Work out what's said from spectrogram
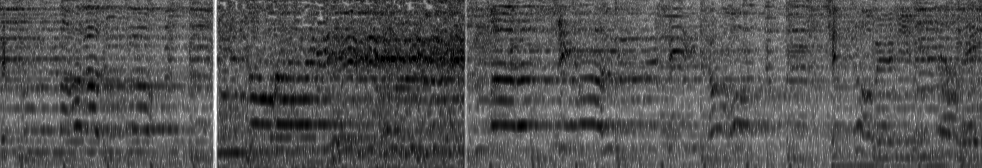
제품을 막아두고 말없이 마음을 지켜온 진또배기 풍년을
